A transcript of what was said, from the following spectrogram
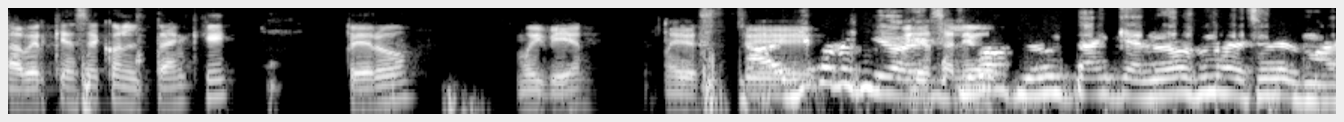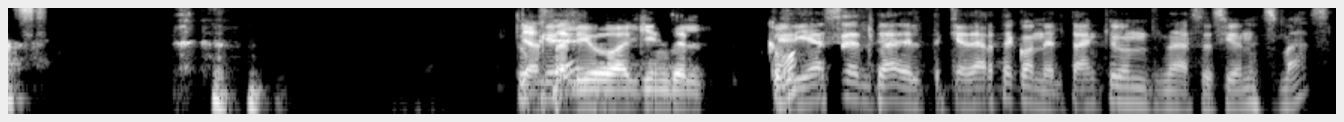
a ver qué hace con el tanque, pero muy bien. Este, Ah, yo creo que ya ya salió. a tener un tanque, al menos una vez más. ¿Tú ya qué? salió alguien del. ¿Cómo? ¿Querías el- el- quedarte con el tanque unas sesiones más?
